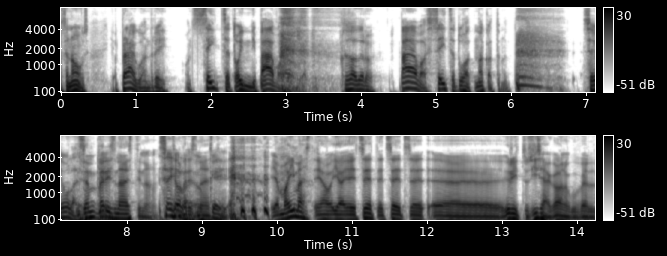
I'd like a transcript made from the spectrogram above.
see on aus ja praegu, Andrei, on seitse tonni päevas. kas sa saad aru, päevas seitse tuhat nakatunut. see ei ole. see on päris nasty noh. See ei ole päris okei. nasty. ja ma imestan ja, ja, ja et see, et, et see, et see äh, üritus ise ka nagu veel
